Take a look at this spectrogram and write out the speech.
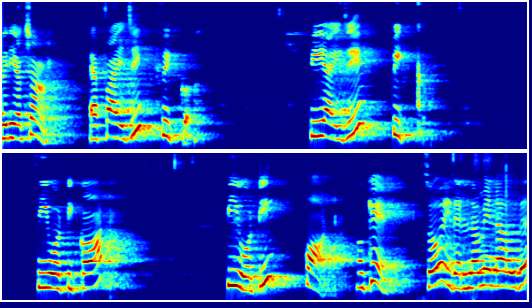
எழுதியாச்சா F I G fig B I G big C O T cot P O T pot okay so இது எல்லாமே என்ன ஆகுது?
